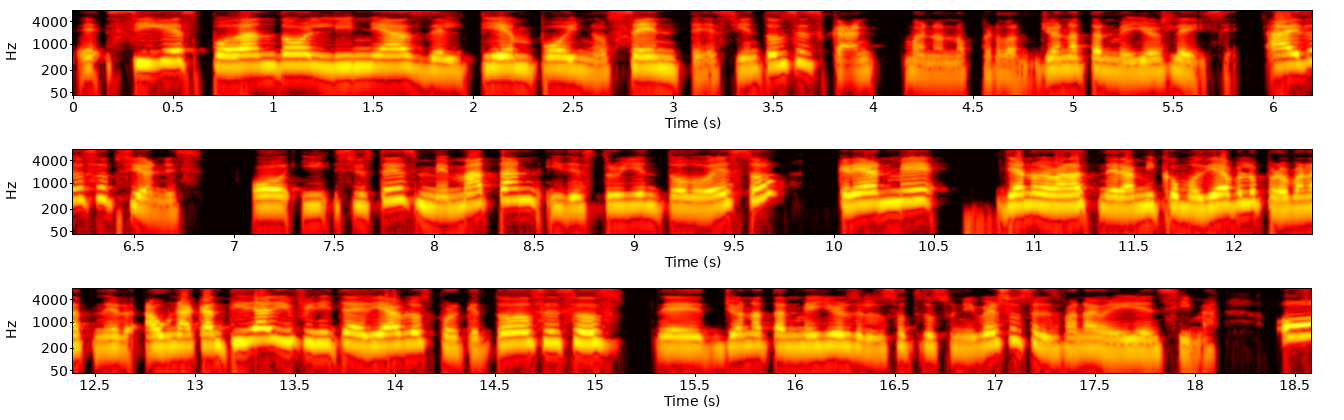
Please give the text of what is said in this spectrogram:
Eh, sigues podando líneas del tiempo inocentes. Y entonces bueno, no, perdón, Jonathan Majors le dice, hay dos opciones y si ustedes me matan y destruyen todo eso, créanme, ya no me van a tener a mí como diablo, pero van a tener a una cantidad infinita de diablos porque todos esos eh, Jonathan Mayors de los otros universos se les van a venir encima. O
